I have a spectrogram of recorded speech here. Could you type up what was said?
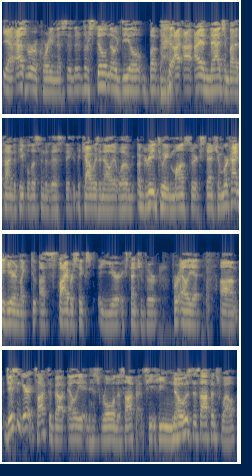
Yeah, as we're recording this, there, there's still no deal, but, but I, I imagine by the time the people listen to this, the, the Cowboys and Elliott will agreed to a monster extension. We're kind of hearing like to a five or six year extension for for Elliott. Um, Jason Garrett talked about Elliott and his role in this offense. He he knows this offense well.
